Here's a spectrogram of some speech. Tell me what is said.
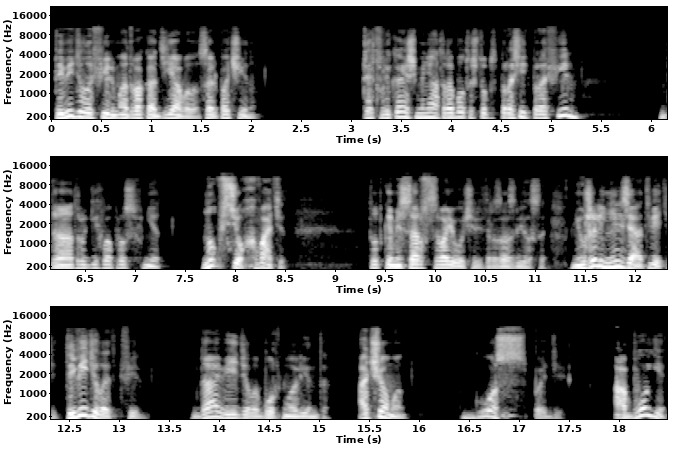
ты видела фильм «Адвокат дьявола» с Аль Пачино?» «Ты отвлекаешь меня от работы, чтобы спросить про фильм?» «Да, других вопросов нет». «Ну, все, хватит!» Тут комиссар в свою очередь разозлился. «Неужели нельзя ответить? Ты видела этот фильм?» «Да, видела», — буркнула Линда. «О чем он?» «Господи! О Боге?»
